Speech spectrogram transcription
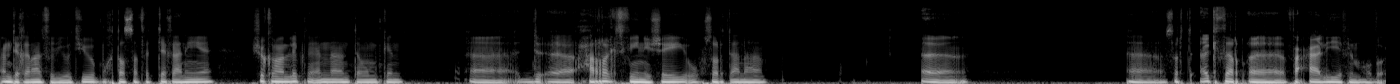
عندي قناة في اليوتيوب مختصة في التقنية. شكرا لك لأن أنت ممكن آه، آه، حركت فيني شيء وصرت أنا آه، صرت أكثر فعالية في الموضوع.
